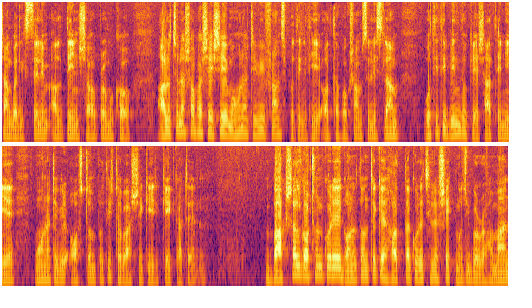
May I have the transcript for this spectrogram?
সাংবাদিক সেলিম আলতিন সহ প্রমুখ। আলোচনা সভা শেষে মোহনা টিভি ফ্রান্স প্রতিনিধি অধ্যাপক শামসুল ইসলাম অতিথিবৃন্দকে সাথে নিয়ে মোহনা টিভির অষ্টম প্রতিষ্ঠা বার্ষিকীর কেক কাটেন। বাকশাল গঠন করে গণতন্ত্রকে হত্যা করেছিল শেখ মুজিবুর রহমান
